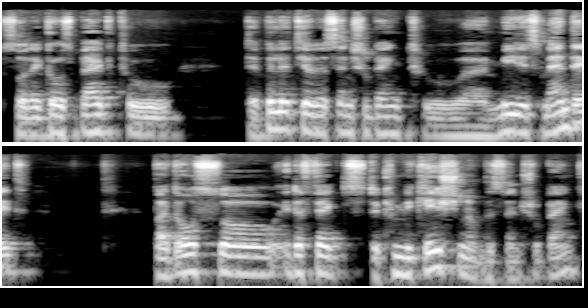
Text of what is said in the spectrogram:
So that goes back to the ability of the central bank to uh, meet its mandate. But also it affects the communication of the central bank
